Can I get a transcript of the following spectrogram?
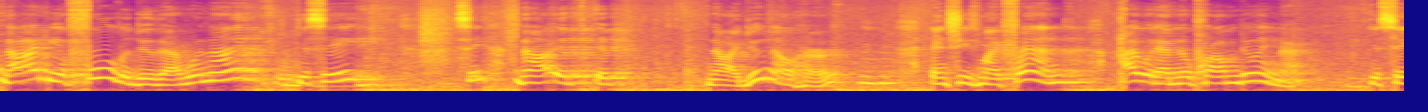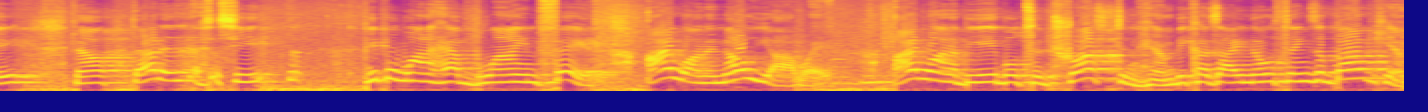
Now, I'd be a fool to do that, wouldn't I? You see? See? Now, if, if now I do know her, mm-hmm. and she's my friend, I would have no problem doing that. You see? Now, that is, see, people want to have blind faith. I want to know Yahweh. I want to be able to trust in Him because I know things about Him.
